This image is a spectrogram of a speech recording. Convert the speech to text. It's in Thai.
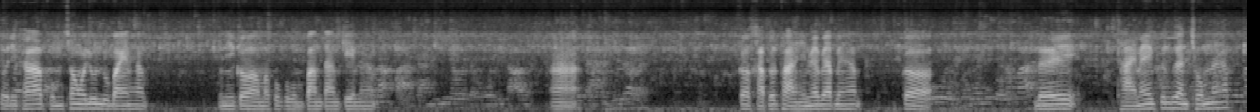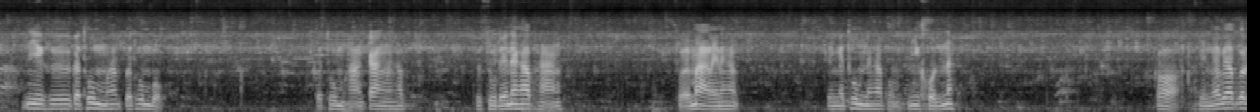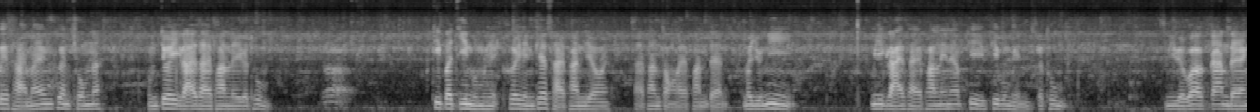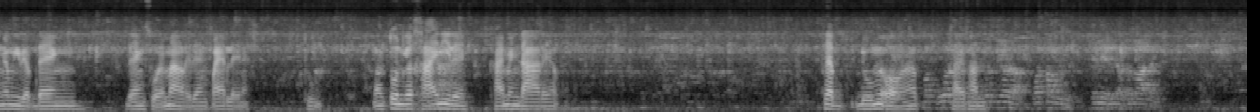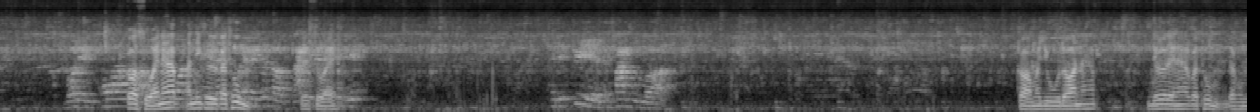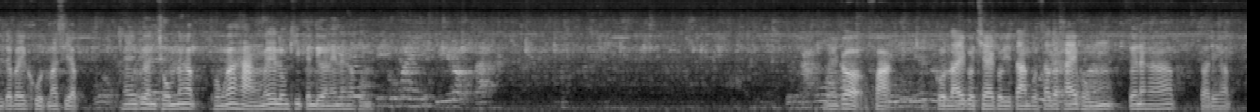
สวัสดีครับ ผมช่องวัยรุ่นดูไบนะครับ วันนี้ก็มาพบกับผมปามตามเกมนะครับ อ่า ก็ขับรถผ่านเห็นแวบๆไหมครับ ก็เลยถ่ายมาให้เพื่อนๆชมนะครับ นี่คือกระทุ่มครับ กระทุ่มบก กระทุ่มหางกั้งนะครับ สุดๆเลยนะครับ หาง สวยมากเลยนะครับ เป็นกระทุ่มนะครับ ผมมีขนนะ ก็เห็นแวบๆก็เลยถ่ายมาให้เพื่อนชมนะ ผมเจออีกหลายสายพันธุ์เลยกระทุ่ม ที่ปราจีนผมเห็นเคยเห็นแค่สายพันธุ์เดียวไงสายพันธุ์สองสายพันธุ์แต่มาอยู่นี่มีอีกหลายสายพันธุ์เลยนะครับ ที่ที่ผมเห็นกระทุ่ม มีแบบว่าก้านแดงก็มีแบบแดง แดงสวยมากเลยแดงแป๊ดเลยนะทุ่มบางต้นก็คล้ายนี่เลยคล้ายแมงดาเลยครับแทบดูไม่ออกนะครับ สายพันธุ์ ก็สวยนะครับ อันนี้คือกระทุ่มสวยๆก็มาอยู่ดอนนะครับ เยอะเลยนะครับกระทุ่ม เดี๋ยวผมจะไปขุดมาเสียบให้เพื่อนชมนะครับ ผมก็ห่างไม่ได้ลงคลิปเป็นเดือนเลยนะครับผม งั้นก็ฝากกดไลค์ กดแชร์ กดติดตาม กดซับสไครต์ผมด้วยนะครับ สวัสดีครับ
